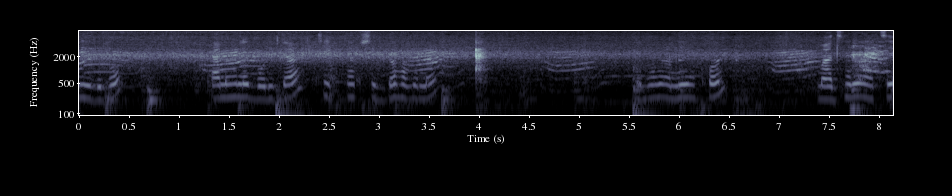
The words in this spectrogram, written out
দিয়ে দেবো। তা নাহলে বড়িটা ঠিকঠাক সিদ্ধ হবে না। এবং আমি এখন মাঝারি আছে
